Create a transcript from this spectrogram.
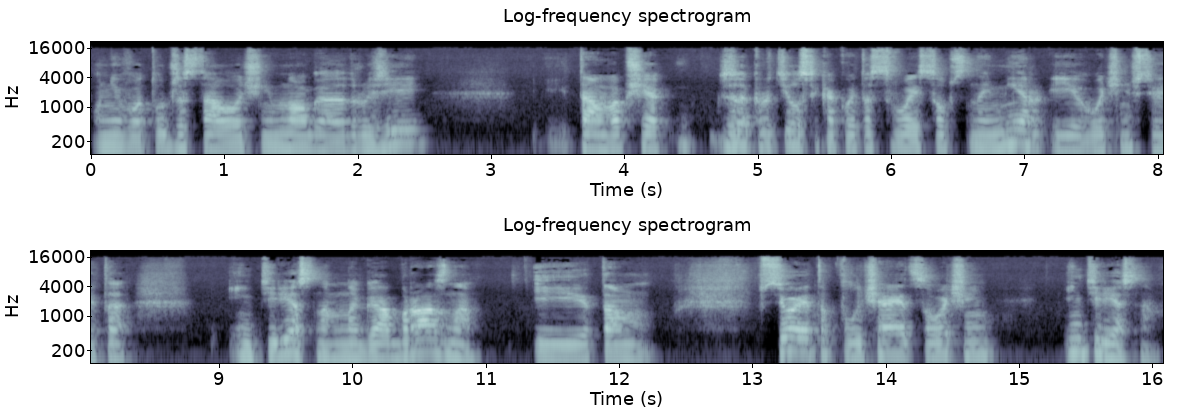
У него тут же стало очень много друзей – и там вообще закрутился какой-то свой собственный мир, и очень все это интересно, многообразно, и там все это получается очень интересно.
